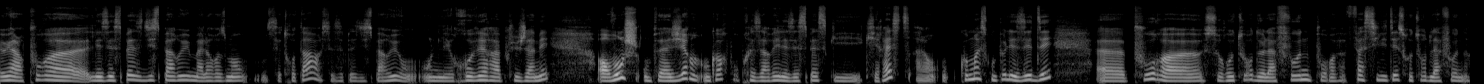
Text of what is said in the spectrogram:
oui, alors pour euh, les espèces disparues, malheureusement, c'est trop tard. Ces espèces disparues, on, ne les reverra plus jamais. En revanche, on peut agir encore pour préserver les espèces qui, restent. Alors, comment est-ce qu'on peut les aider euh, pour euh, ce retour de la faune, pour faciliter ce retour de la faune?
